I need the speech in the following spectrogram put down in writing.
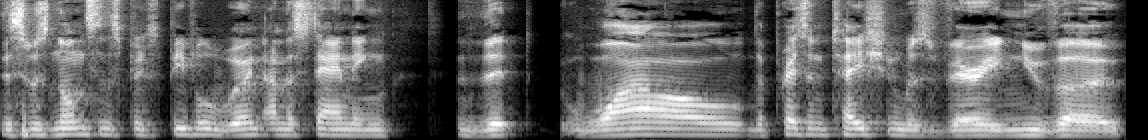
this was nonsense because people weren't understanding that while the presentation was very nouveau,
